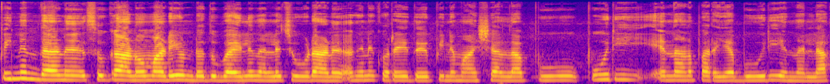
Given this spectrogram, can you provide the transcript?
പിന്നെന്താണ്? സുഖമാണോ മഴയുണ്ടോ? ദുബായിൽ നല്ല ചൂടാണ്. അങ്ങനെ കുറേ ഇത്. പിന്നെ മാഷല്ല പൂ പൂരി എന്നാണ് പറയുക. ഭൂരി എന്നല്ല.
